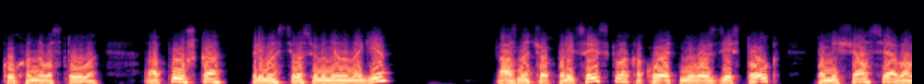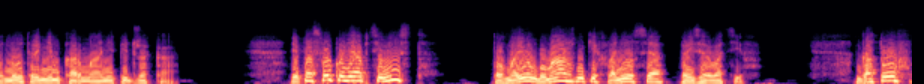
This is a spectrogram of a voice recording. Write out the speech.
кухонного стула, а пушка примостилась у меня на ноге, а значок полицейского, какой от него здесь толк, помещался во внутреннем кармане пиджака. И поскольку я оптимист, то в моем бумажнике хранился презерватив. Готов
